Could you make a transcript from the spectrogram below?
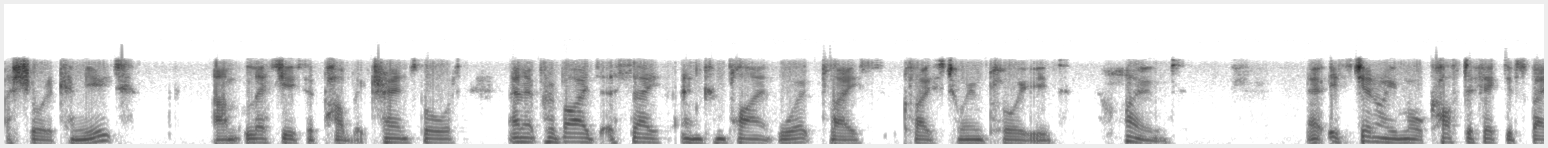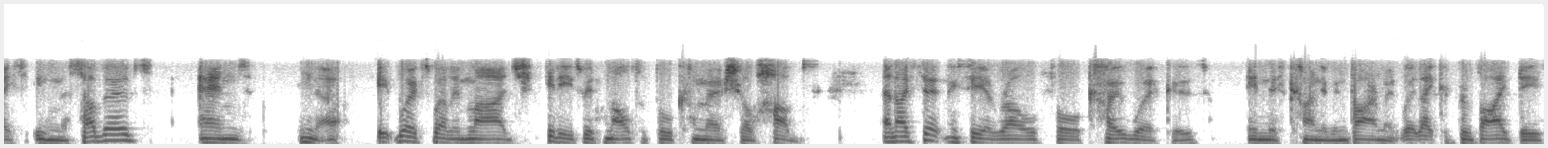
a shorter commute, um, less use of public transport, and it provides a safe and compliant workplace close to employees' homes. Uh, it's generally more cost-effective space in the suburbs, and you know it works well in large cities with multiple commercial hubs. And I certainly see a role for co-workers in this kind of environment where they could provide these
